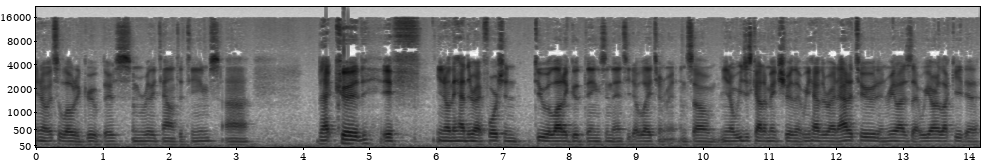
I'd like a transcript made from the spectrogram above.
you know, it's a loaded group. There's some really talented teams uh, that could, if you know, they had the right fortune, do a lot of good things in the NCAA tournament. And so, you know, we just got to make sure that we have the right attitude and realize that we are lucky to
